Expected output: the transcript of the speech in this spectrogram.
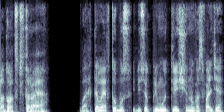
Глава 22. Вахтовый автобус пересек прямую трещину в асфальте.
